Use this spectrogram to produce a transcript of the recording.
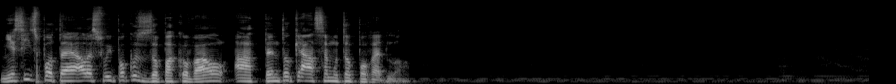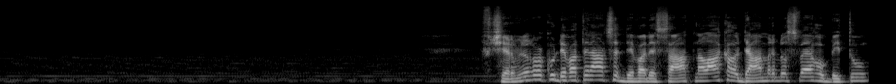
Měsíc poté ale svůj pokus zopakoval a tentokrát se mu to povedlo. V červnu roku 1990 nalákal Dahmer do svého bytu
